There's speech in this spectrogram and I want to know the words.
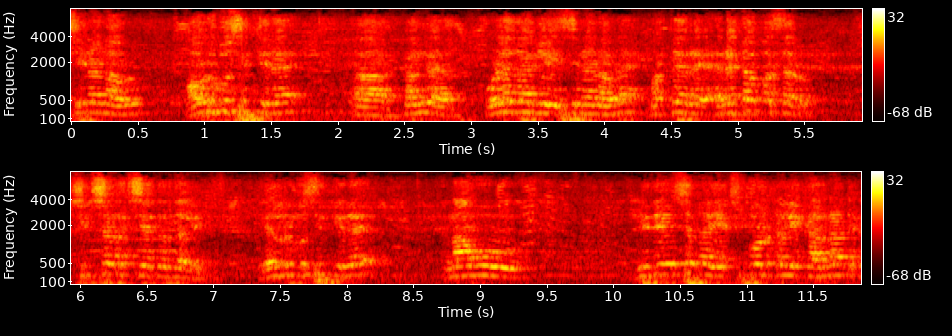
ಸೀನಣ್ಣ ಅವರು. ಅವ್ರಿಗೂ ಸಿಕ್ಕಿದೆ. ಕಂಗ, ಒಳ್ಳೇದಾಗ್ಲಿ ಸೀನಣ್ಣ ಅವರೇ. ಮತ್ತೆ ರೆಡ್ಡಪ್ಪ ಸರ್, ಶಿಕ್ಷಣ ಕ್ಷೇತ್ರದಲ್ಲಿ ಎಲ್ರಿಗೂ ಸಿಕ್ಕಿದೆ. ನಾವು ವಿದೇಶದ ಎಕ್ಸ್ಪೋರ್ಟ್ ಅಲ್ಲಿ ಕರ್ನಾಟಕ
